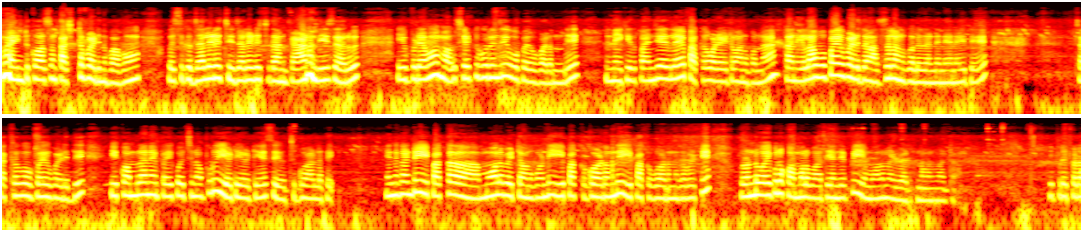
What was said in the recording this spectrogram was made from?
మా ఇంటి కోసం కష్టపడింది పాపం. వసిక జల్లెడిచ్చి జల్లెడిచ్చి దాని ప్రాణం తీశారు. ఇప్పుడేమో మాకు చెట్టు గురించి ఉపయోగపడుతుంది నీకు ఇది పనిచేయదులే పక్క పడేయటం అనుకున్నా. కానీ ఇలా ఉపయోగపడిద్దాం అస్సలు అనుకోలేదండి నేనైతే. చక్కగా ఉపయోగపడింది ఈ కొమ్మలనే పైకి వచ్చినప్పుడు ఎటు ఎటు వేసేయచ్చు గోడలకి. ఎందుకంటే ఈ పక్క మూల పెట్టాం అనుకోండి ఈ పక్క గోడ ఉంది ఈ పక్క గోడ ఉంది కాబట్టి రెండు వైపుల కొమ్మలు పాతాయి అని చెప్పి ఈ మూల మీద పెడుతున్నాం అనమాట ఇప్పుడు ఇక్కడ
